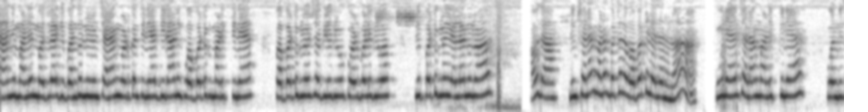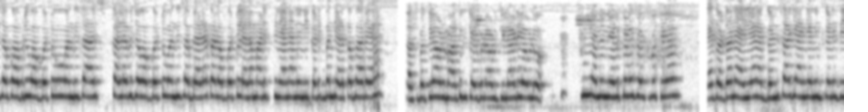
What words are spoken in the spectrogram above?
ನಾನು ನಿಮ್ಮ ಅಣ್ಣನ ಮದುವೆ ಬಂದು ನೀನು ಚೆನ್ನಾಗಿ ನೋಡ್ಕೊಂತೀನಿ ದಿನ ನಿಂಗೆ ಒಬ್ಬಟ್ಟಿಗೆ ಮಾಡಿಸ್ತೀನಿ ಒಬ್ಬಟ್ಟುಗಳು ಸಗ್ಲಿಗಳು ಕೊಡ್ಬಳಿಗಳು ನಿಪ್ಪಟ್ಟುಗಳು ಎಲ್ಲನೂ ಹೌದಾ? ನಿಮ್ ಚೆನ್ನಾಗಿ ಮಾಡಕ್ ಬರ್ತದ ಒಬ್ಬಟ್ಟು ಎಲ್ಲನೂ ನೀನೇ ಚೆನ್ನಾಗಿ ಮಾಡಿಸ್ತೀನಿ ಒಂದ್ ದಿವಸ ಕೊಬ್ಬರಿ ಒಬ್ಬಟ್ಟು ಒಂದ್ ದಿವಸ ಕಳ್ಳೆ ಬೀಜ ಒಬ್ಬಟ್ಟು ಒಂದ್ ದಿವಸ ಬೇಳೆಕಾಳು ಒಬ್ಬಟ್ಟು ಎಲ್ಲ ಮಾಡಿಸ್ತೀನಿ ನಾನು ಈ ಕಡೆಗೆ ಬಂದು ಎಳ್ಕೊಬಾರೆ ಸರಸ್ವತಿ ಅವಳು ಮಾತಿನ ಕೇಳ್ಬೇಡ ಅವಳು ಕಿಲಾಡಿ ಅವಳು. ನನ್ನ ಎಳ್ಕಳೆ ಸರಸ್ವತಿ. ಏ ದೊಡ್ಡನೇ ಏನ ಗಂಡಸಾಗಿ ಹಂಗೆ ನಿಂತ್ಕೊಂಡಿದ್ದಿ.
